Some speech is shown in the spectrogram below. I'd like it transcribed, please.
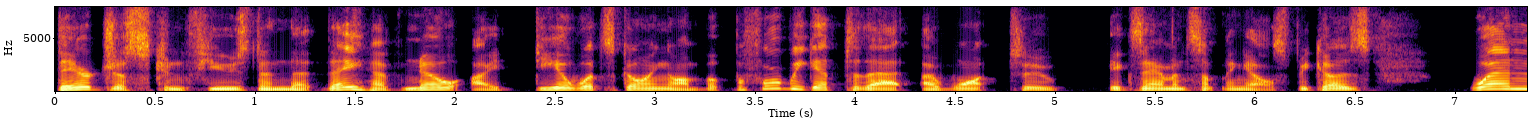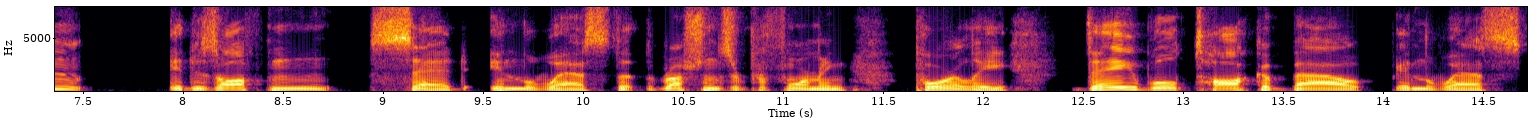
they're just confused and that they have no idea what's going on. But before we get to that, I want to examine something else because when it is often said in the West that the Russians are performing poorly, they will talk about in the West,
